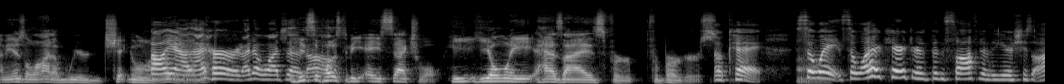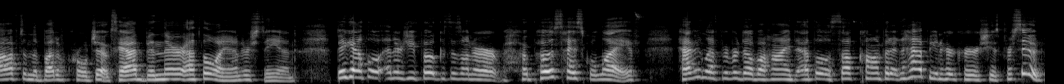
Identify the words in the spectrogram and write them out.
I mean, there's a lot of weird shit going on. Oh yeah, I heard. I don't watch that. He's supposed to be asexual. He he only has eyes for for burgers. Okay. So Um, wait, so while her character has been soft over the years, she's often the butt of cruel jokes. Hey, I've been there, Ethel. I understand. Big Ethel energy focuses on her, her post high school life. Having left Riverdale behind, Ethel is self confident and happy in her career she has pursued.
